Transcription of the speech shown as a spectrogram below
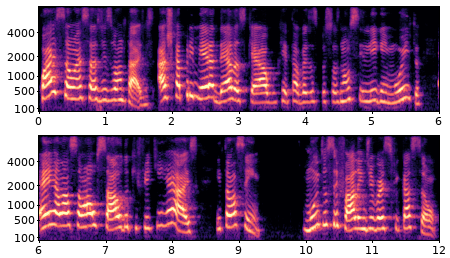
Quais são essas desvantagens? Acho que a primeira delas, que é algo que talvez as pessoas não se liguem muito, é em relação ao saldo que fica em reais. Então, assim, muito se fala em diversificação.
